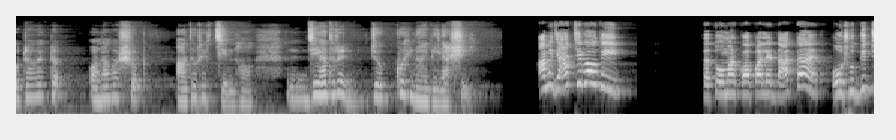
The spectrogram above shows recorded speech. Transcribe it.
ওটাও একটা অনাবশ্যক আদরের চিহ্ন, যে আদরের যোগ্যই নয় বিলাসী। আমি যাচ্ছি বৌদি। তা তোমার কপালের দাগটায় ওষুধ দিচ্ছ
